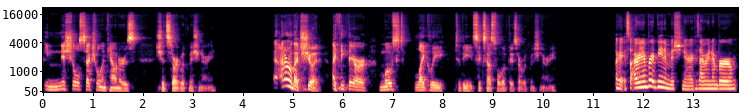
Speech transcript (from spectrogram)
initial sexual encounters should start with missionary. I- I don't know about should. I think they are most likely to be successful if they start with missionary. Okay, so I remember it being a missionary because I remember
